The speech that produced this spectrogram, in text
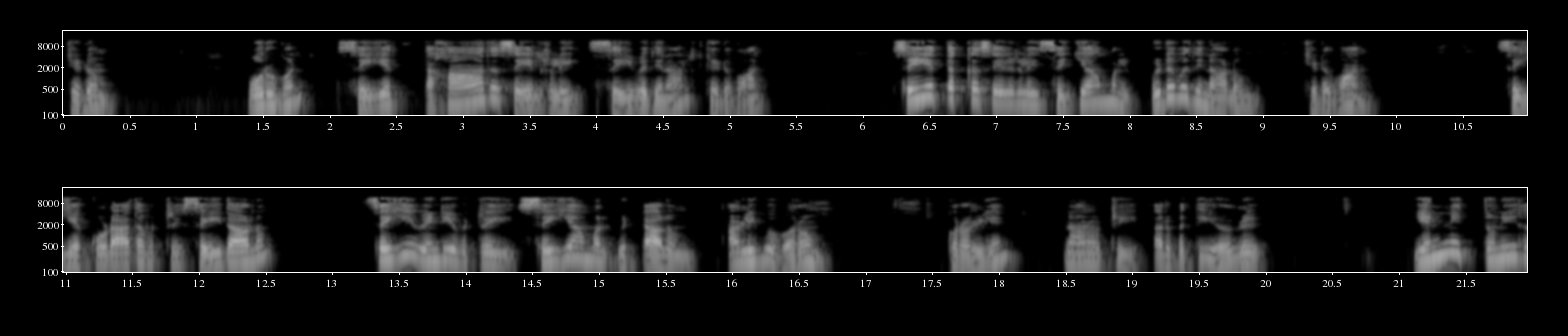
கெடும். ஒருவன் செய்யத்தகாத செயல்களை செய்வதினால் கெடுவான். செய்யத்தக்க செயல்களை செய்யாமல் விடுவதினாலும் கெடுவான். செய்யக்கூடாதவற்றை செய்தாலும் செய்ய வேண்டியவற்றை செய்யாமல் விட்டாலும் அழிவு வரும். குரல் எண் நானூற்றி அறுபத்தி ஏழு எண்ணித் துணிக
